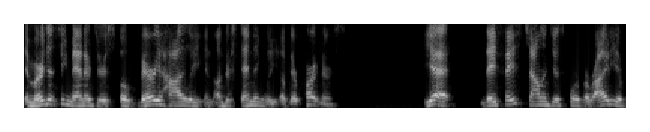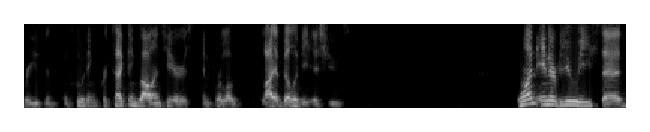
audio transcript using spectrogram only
emergency managers spoke very highly and understandingly of their partners. Yet, they face challenges for a variety of reasons, including protecting volunteers and for liability issues. One interviewee said,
